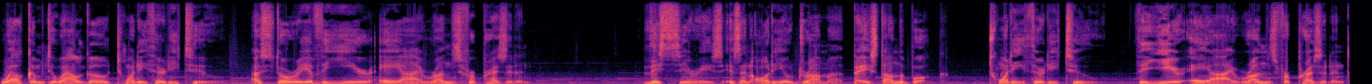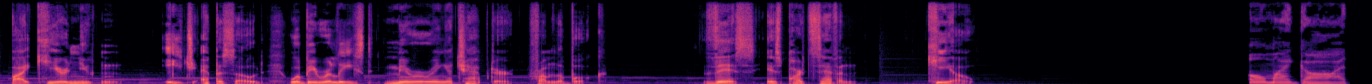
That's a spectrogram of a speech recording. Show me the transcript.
Welcome to Algo 2032, a story of the year AI runs for president. This series is an audio drama based on the book 2032 The Year AI Runs for President by Keir Newton. Each episode will be released mirroring a chapter from the book. This is part 7 Kio. Oh my god.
